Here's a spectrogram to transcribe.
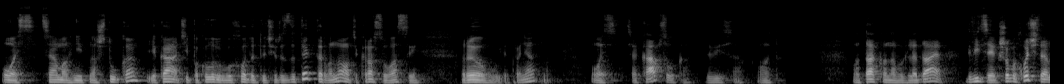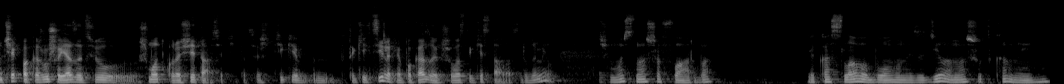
Ось ця магнітна штука, яка, типу, коли ви виходите через детектор, вона от якраз у вас і реагує. Понятно? Ось ця капсулка, дивіться, от. Отак вона виглядає. Дивіться, якщо ви хочете, я вам чек покажу, що я за цю шмотку розчитався. Типу, це ж тільки в таких цілях я показую, якщо у вас таке сталося, зрозуміло? Чомусь наша фарба, яка, слава Богу, не заділа нашу тканину.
